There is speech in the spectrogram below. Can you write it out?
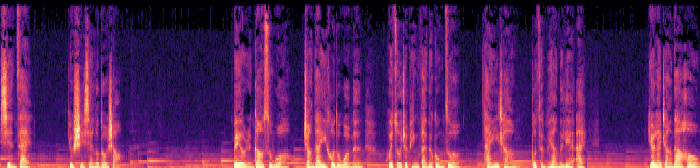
现在又实现了多少？没有人告诉我，长大以后的我们会做着平凡的工作，谈一场不怎么样的恋爱。原来长大后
